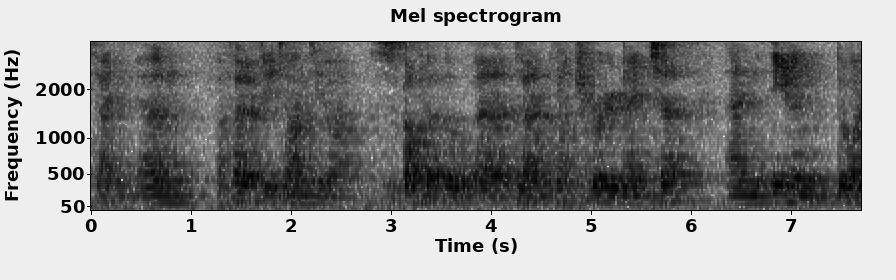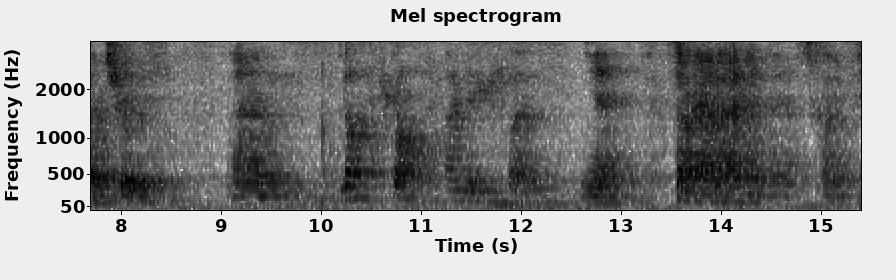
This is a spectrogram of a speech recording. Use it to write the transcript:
Tony, um, I've heard a few times you like scoff at the uh, like true nature and even the word truth. Um, Not scoff, only expose. Yeah. Sorry, I, I meant that's kind of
